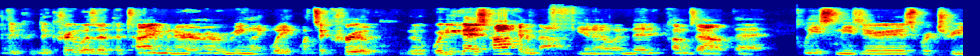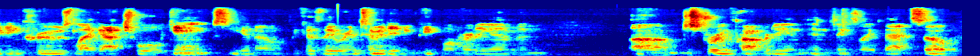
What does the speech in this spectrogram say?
the, the crew was at the time. And I remember being like, wait, what's a crew? What are you guys talking about? You know, and then it comes out that police in these areas were treating crews like actual gangs, you know, because they were intimidating people and hurting them and um, destroying property and, and things like that. So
